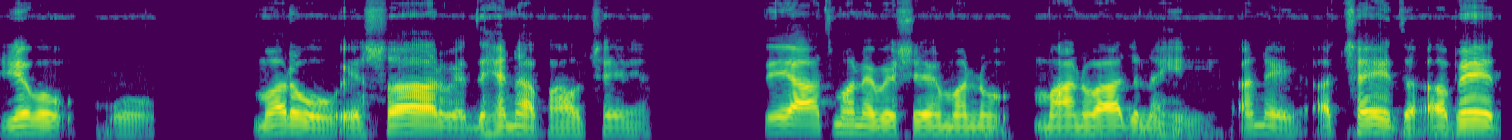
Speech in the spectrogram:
જેવો મરવું એ સર્વે દેહના ભાવ છે. તે આત્માને વિશે મન, માનવા જ નહીં. અને અચ્છેદ અભેદ,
